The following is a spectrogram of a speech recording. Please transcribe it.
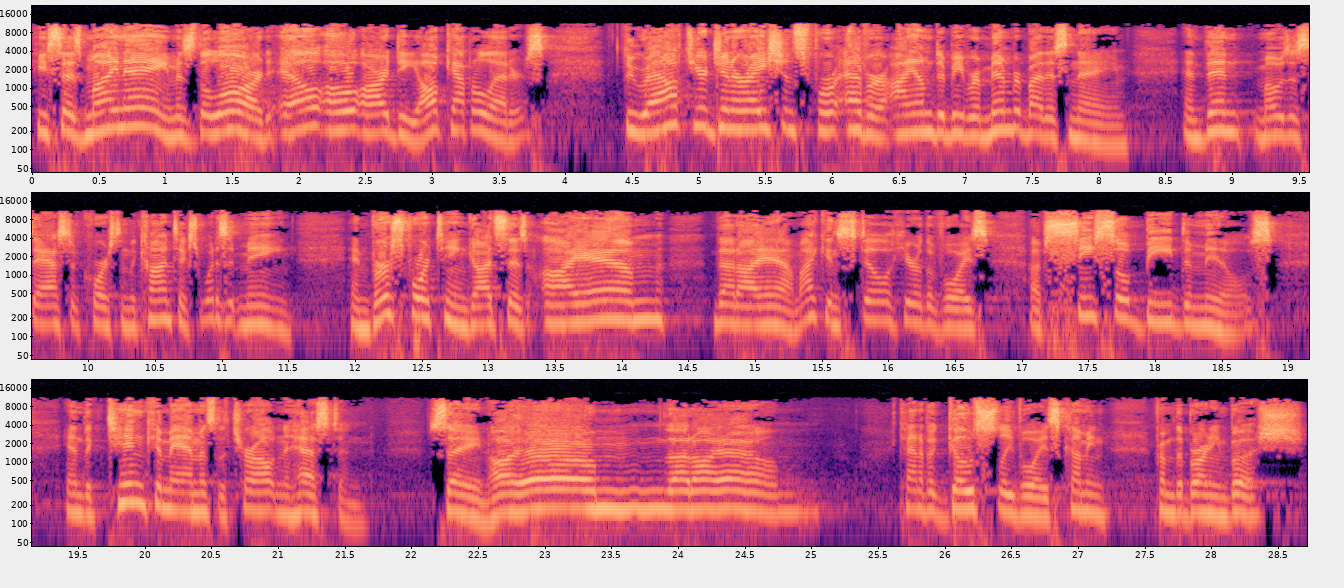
he says, "My name is the Lord, L O R D, all capital letters. Throughout your generations forever, I am to be remembered by this name." And then Moses asked, of course, in the context, what does it mean? And verse 14, God says, I am that I am. I can still hear the voice of Cecil B. DeMille's in the Ten Commandments with Charlton Heston saying, I am that I am. Kind of a ghostly voice coming from the burning bush.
